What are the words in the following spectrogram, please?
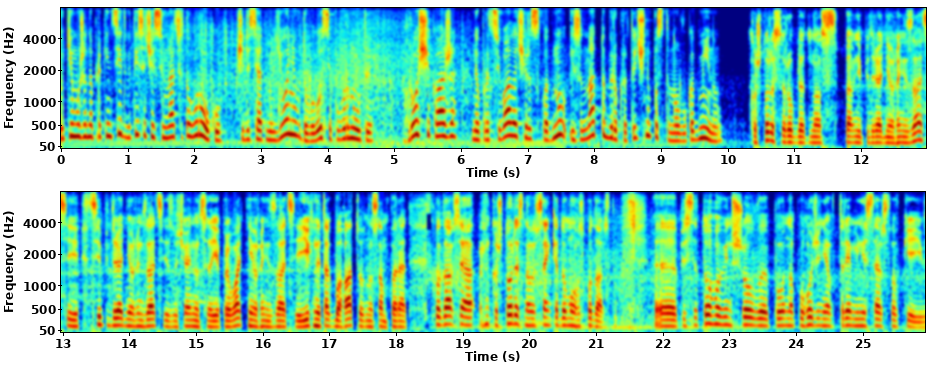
Утім, уже наприкінці 2017 року 60 мільйонів довелося повернути. Гроші, каже, не опрацювали через складну і занадто бюрократичну постанову Кабміну. Кошториси роблять нас певні підрядні організації. Ці підрядні організації, звичайно, це є приватні організації. Їх не так багато насамперед. Складався кошторис на висеньке домогосподарство. Е, Після того він йшов по- на погодження в три міністерства в Києві.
